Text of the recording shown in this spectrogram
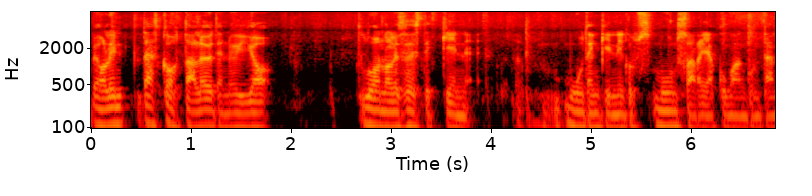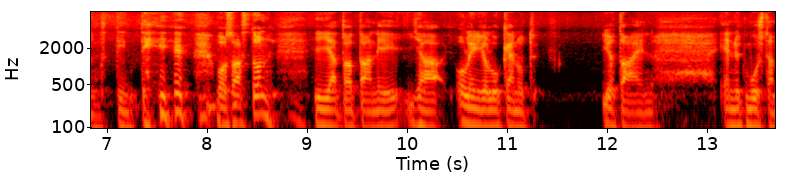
Me olin tässä kohtaa löytänyt jo luonnollisestikin muutenkin niin kuin muun sarjakuvan kuin tämän Tintti-osaston. Ja, tota, niin, ja olin jo lukenut jotain en nyt muista,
